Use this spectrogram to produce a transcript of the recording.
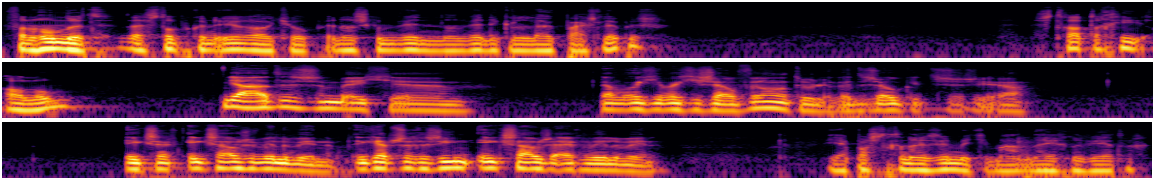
van 100. Daar stop ik een eurotje op. En als ik hem win, dan win ik een leuk paar slippers. Strategie alom. Ja, het is een beetje eh, ja, wat, je, wat je zelf wil natuurlijk. Het is ook iets, ja. Ik zeg, ik zou ze willen winnen. Ik heb ze gezien, ik zou ze echt willen winnen. Jij past geen in met je maat 49.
